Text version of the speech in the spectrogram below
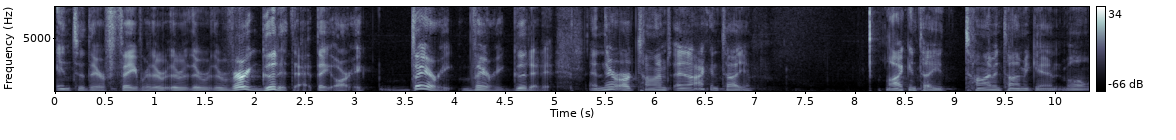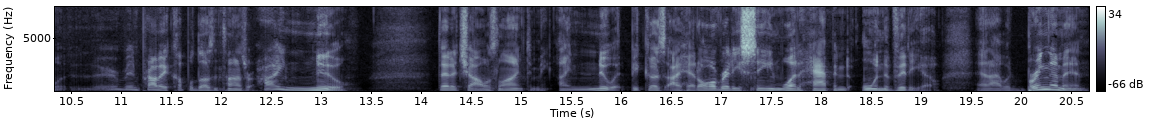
into their favor. They're, they're, they're, they're very good at that. They are very, very good at it. And there are times, and I can tell you, I can tell you time and time again, well, there have been probably a couple dozen times where I knew that a child was lying to me. I knew it because I had already seen what happened on the video. And I would bring them in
